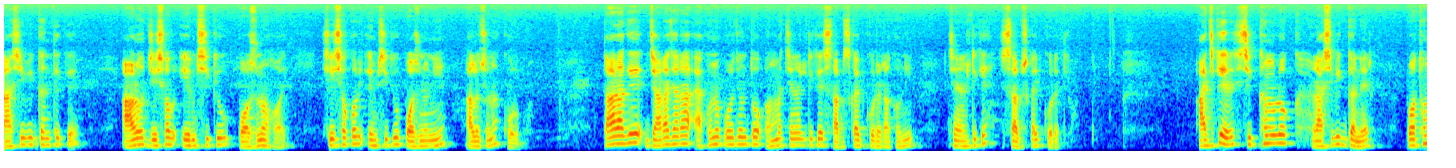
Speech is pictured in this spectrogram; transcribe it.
রাশিবিজ্ঞান থেকে আরও যেসব এমসিকিউ প্রশ্ন হয়, সেই সকল এমসিকিউ প্রশ্ন নিয়ে আলোচনা করব। তার আগে যারা যারা এখনও পর্যন্ত আমার চ্যানেলটিকে সাবস্ক্রাইব করে রাখোনি, চ্যানেলটিকে সাবস্ক্রাইব করে দিও। আজকের শিক্ষামূলক রাশিবিজ্ঞানের প্রথম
